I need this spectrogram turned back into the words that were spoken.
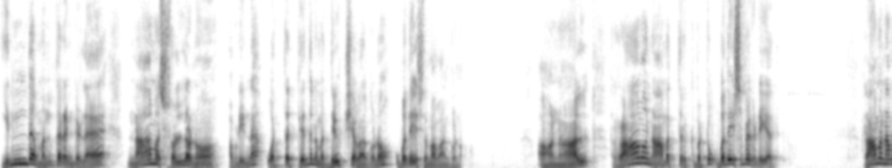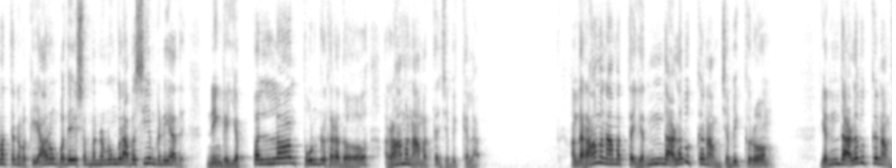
இந்த மந்திரங்களை நாம் சொல்லணும் அப்படின்னா ஒருத்தர்கிட்டேருந்து நம்ம தீட்சை வாங்கணும் உபதேசமாக வாங்கணும். ஆனால் ராமநாமத்திற்கு மட்டும் உபதேசமே கிடையாது. ராமநாமத்தை நமக்கு யாரும் உபதேசம் பண்ணணுங்கிற அவசியம் கிடையாது. நீங்கள் எப்பெல்லாம் தோன்றுகிறதோ ராமநாமத்தை ஜெபிக்கலாம். அந்த ராமநாமத்தை எந்த அளவுக்கு நாம் ஜெபிக்கிறோம் எந்த அளவுக்கு நாம்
